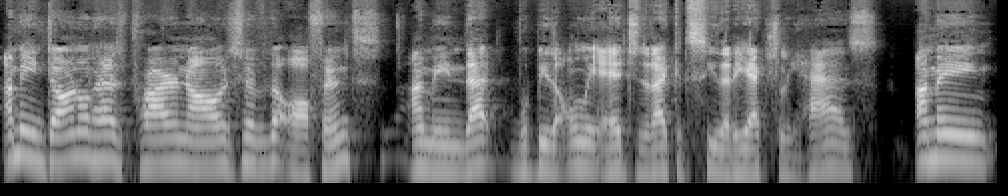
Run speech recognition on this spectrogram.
I mean, Darnold has prior knowledge of the offense. I mean, that would be the only edge that I could see that he actually has. I mean,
